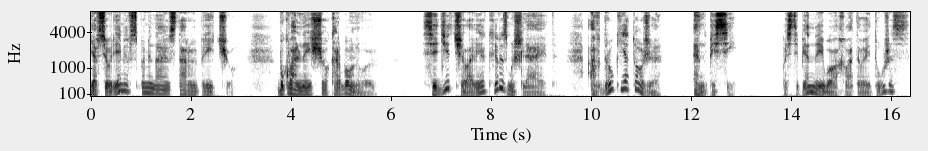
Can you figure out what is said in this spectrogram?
я все время вспоминаю старую притчу, буквально еще карбоновую. Сидит человек и размышляет. А вдруг я тоже NPC? Постепенно его охватывает ужас,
